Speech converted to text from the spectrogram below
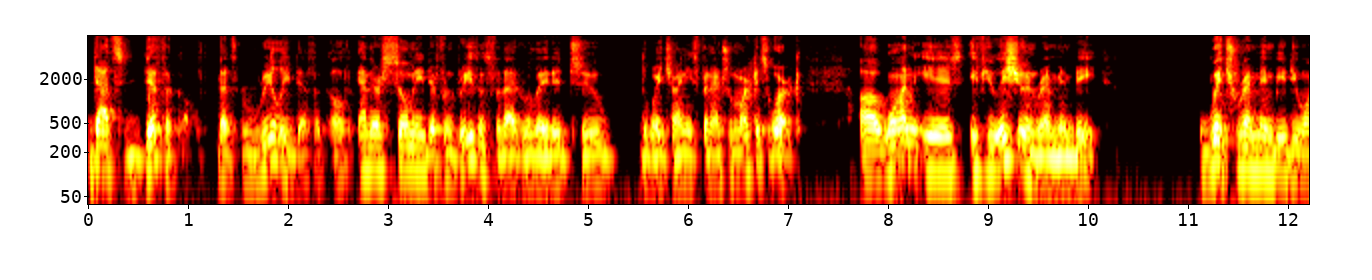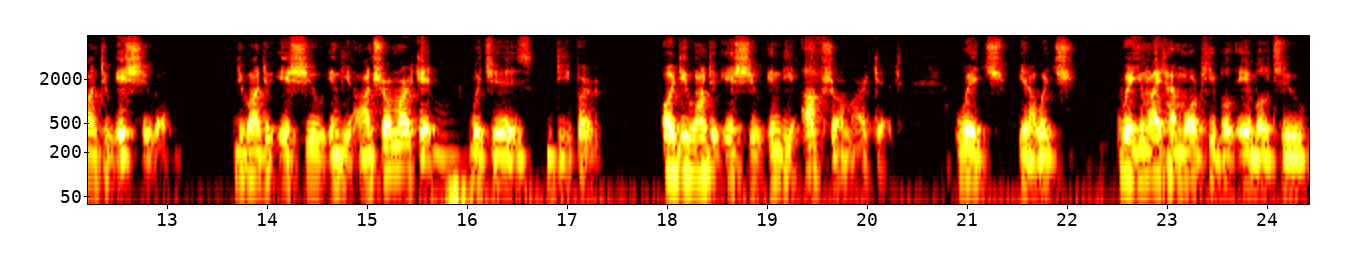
that's difficult. That's really difficult, and there's so many different reasons for that related to the way Chinese financial markets work. Uh, one is if you issue in renminbi, which renminbi do you want to issue in? Do you want to issue in the onshore market, mm. which is deeper, or do you want to issue in the offshore market? which you know which where you might have more people able to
